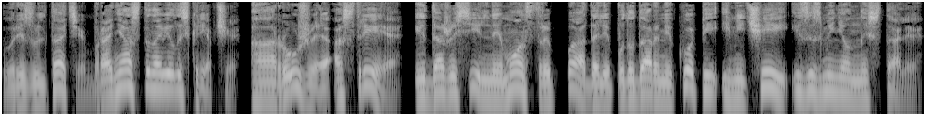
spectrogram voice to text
В результате броня становилась крепче, а оружие — острее, и даже сильные монстры падали под ударами копий и мечей из измененной стали.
